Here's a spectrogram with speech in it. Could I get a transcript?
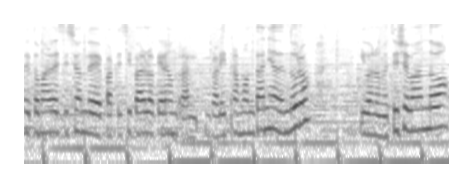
de tomar la decisión de participar en lo que era un rally transmontaña de enduro y bueno, me estoy llevando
